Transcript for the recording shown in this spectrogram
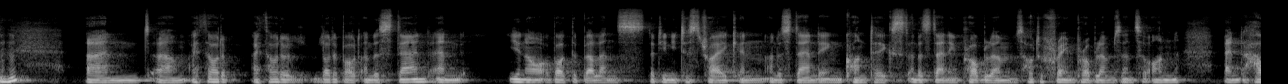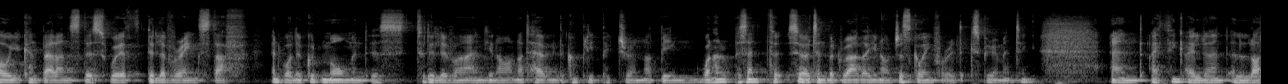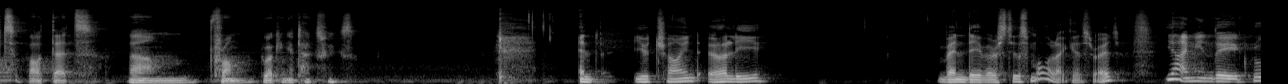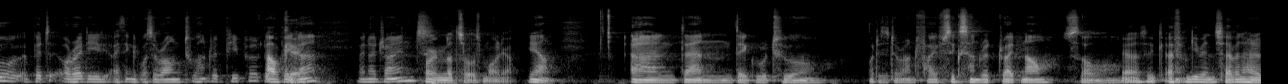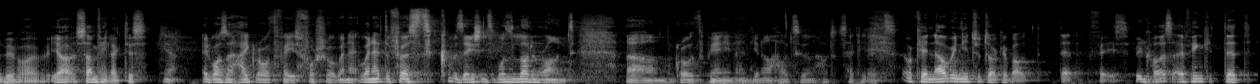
And um, I thought I thought a lot about understand and you know about the balance that you need to strike in understanding context, understanding problems, how to frame problems, and so on, and how you can balance this with delivering stuff and what a good moment is to deliver and you know not having the complete picture and not being 100% th- certain but rather you know just going for it experimenting and i think i learned a lot about that um, from working at taxfix And you joined early when they were still small, I guess, right? yeah i mean they grew a bit already i think it was around 200 people Okay. bigger when i joined Or not so small, yeah. yeah and then they grew to what is it around five six hundred right now so Yeah, I think, I think even 700 before. Yeah, something like this. Yeah, it was a high growth phase for sure. When I when I had the first conversations, it was a lot around um, growth pain and you know how to how to tackle it. Okay, now we need to talk about that phase because I think that,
